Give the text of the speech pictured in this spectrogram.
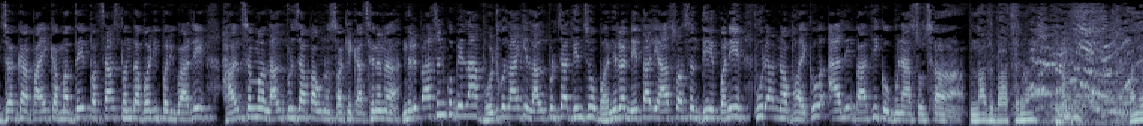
जग्गा पाएका मध्ये पचास भन्दा बढी परिवारले हालसम्म लाल पूर्जा पाउन सकेका छैनन्। निर्वाचनको बेला भोटको लागि लाल पूर्जा दिन्छौ भनेर नेताले आश्वासन दिए पनि पूरा नभएको आलेवादीको गुनासो छ। नाफी भएको छैन अनि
